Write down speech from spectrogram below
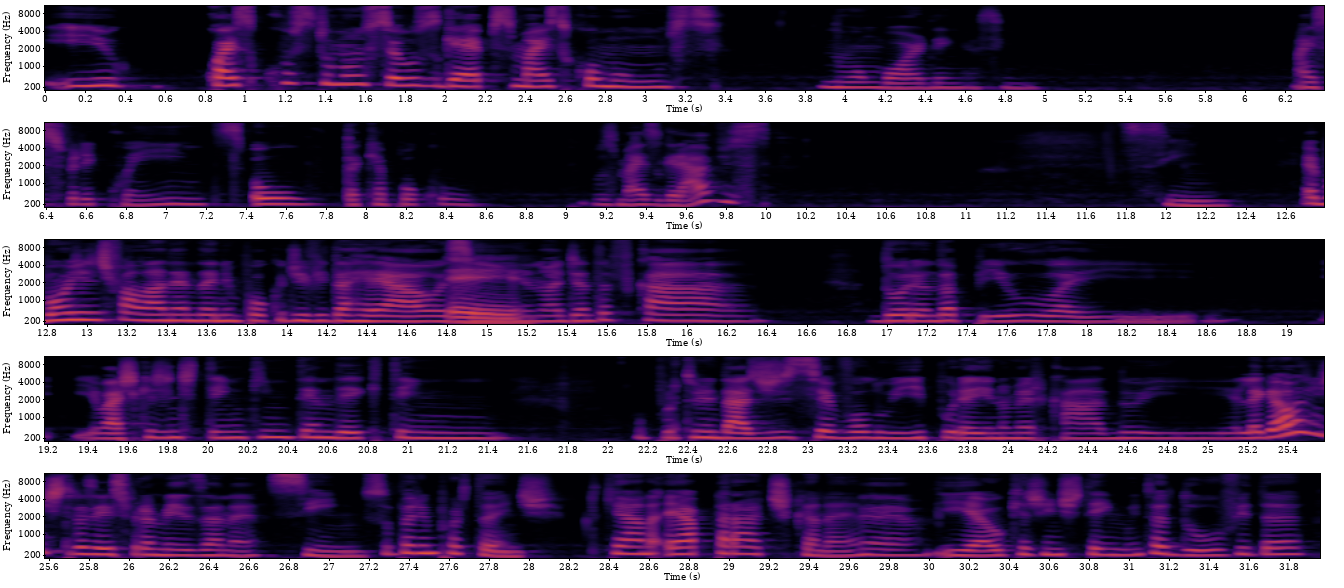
E quais costumam ser os gaps mais comuns no onboarding, assim? Mais frequentes? Ou daqui a pouco os mais graves? Sim. É bom a gente falar, né, Dani, um pouco de vida real, assim. É. Não adianta ficar dourando a pílula e... Eu acho que a gente tem que entender que tem oportunidade de se evoluir por aí no mercado e é legal a gente trazer isso para mesa, né? Sim, super importante, porque é a, é a prática, né? É. E é o que a gente tem muita dúvida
